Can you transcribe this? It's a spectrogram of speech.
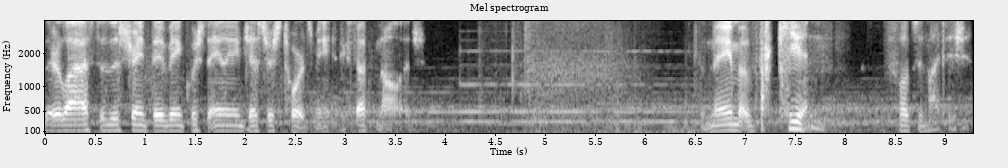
their last of the strength they vanquish, the alien gestures towards me. Accept knowledge. The name of Vakian floats in my vision.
